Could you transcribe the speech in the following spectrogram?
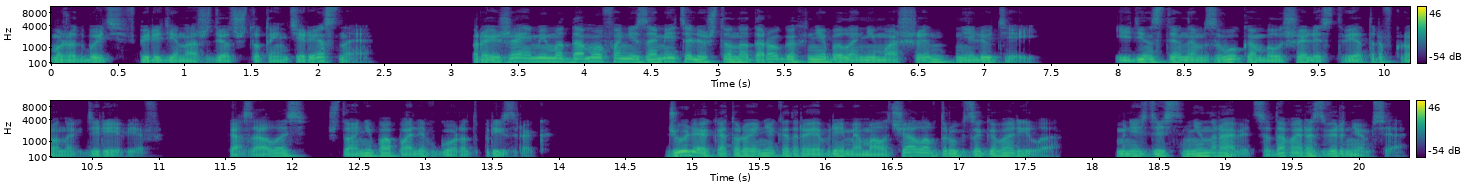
Может быть, впереди нас ждет что-то интересное?» Проезжая мимо домов, они заметили, что на дорогах не было ни машин, ни людей. Единственным звуком был шелест ветра в кронах деревьев. Казалось, что они попали в город-призрак. Джулия, которая некоторое время молчала, вдруг заговорила. «Мне здесь не нравится, давай развернемся».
